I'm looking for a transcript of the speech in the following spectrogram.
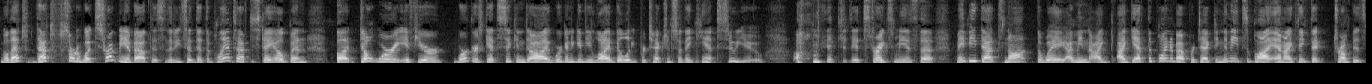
Well, that's that's sort of what struck me about this that he said that the plants have to stay open, but don't worry if your workers get sick and die, we're going to give you liability protection so they can't sue you. Um, it, it strikes me as the maybe that's not the way. I mean, I, I get the point about protecting the meat supply, and I think that Trump is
